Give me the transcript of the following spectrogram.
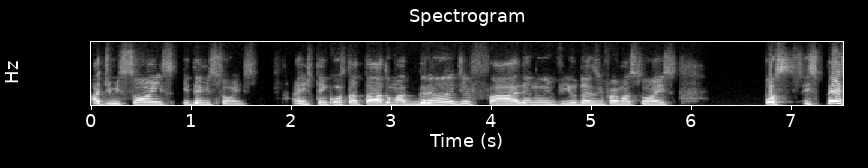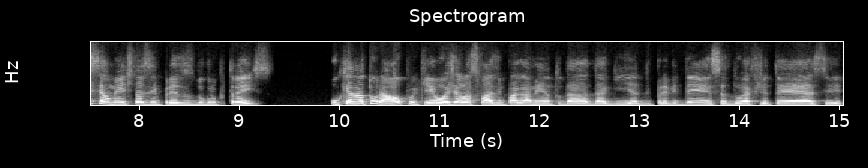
admissões e demissões a gente tem constatado uma grande falha no envio das informações, especialmente das empresas do grupo 3. O que é natural, porque hoje elas fazem pagamento da, da guia de previdência, do FGTS,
